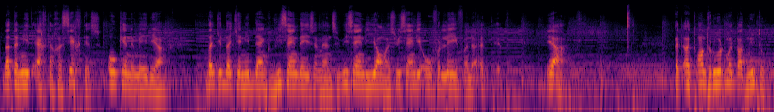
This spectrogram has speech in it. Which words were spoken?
dat er niet echt een gezicht is, ook in de media. Dat je, dat je niet denkt, wie zijn deze mensen? Wie zijn die jongens? Wie zijn die overlevenden? Het, het, ja, het, het ontroert me tot nu toe.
